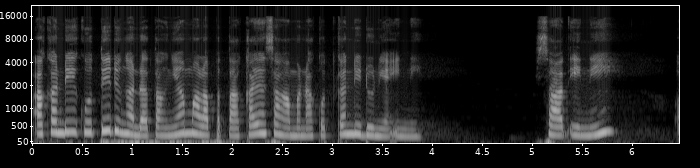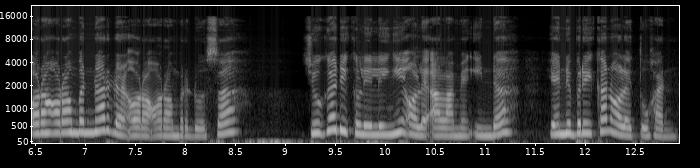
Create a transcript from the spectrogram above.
akan diikuti dengan datangnya malapetaka yang sangat menakutkan di dunia ini. Saat ini, Orang-orang benar dan orang-orang berdosa juga dikelilingi oleh alam yang indah yang diberikan oleh Tuhan.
